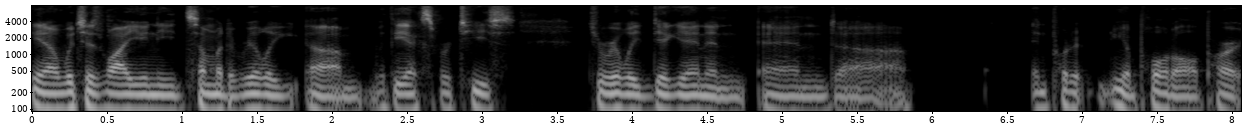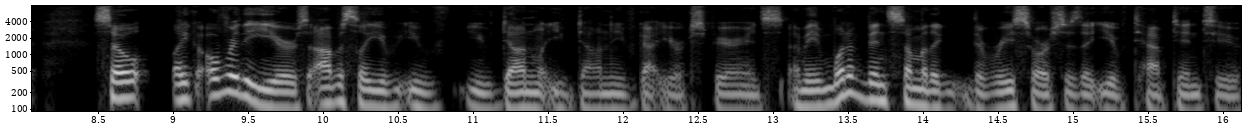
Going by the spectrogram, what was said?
you know, which is why you need someone to really, um, with the expertise, to really dig in and and uh, and put it you know pull it all apart so like over the years obviously you've you've you've done what you've done you've got your experience i mean what have been some of the the resources that you've tapped into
